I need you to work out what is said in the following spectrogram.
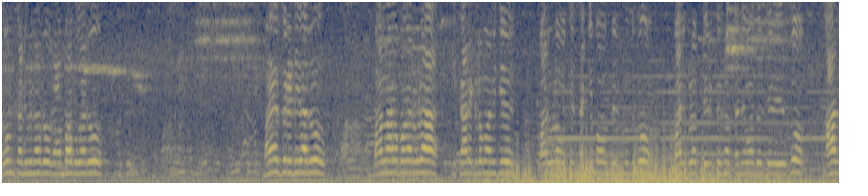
లోన్ కన్వీనర్ రాంబాబు గారు. మహేశ్వర రెడ్డి గారు. బాలనాగప్ప గారు కూడా ఈ కార్యక్రమానికి వారు కూడా వచ్చి సంఘీభావం తెలిపినందుకు వారికి కూడా పేరు పేరున ధన్యవాదాలు తెలియజేస్తూ ఆర్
